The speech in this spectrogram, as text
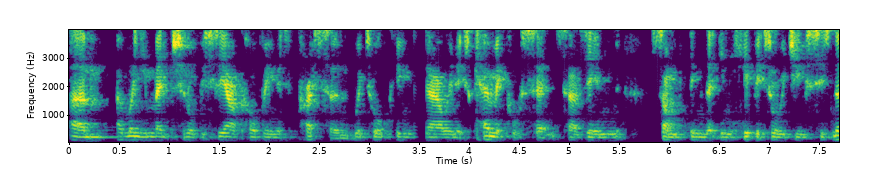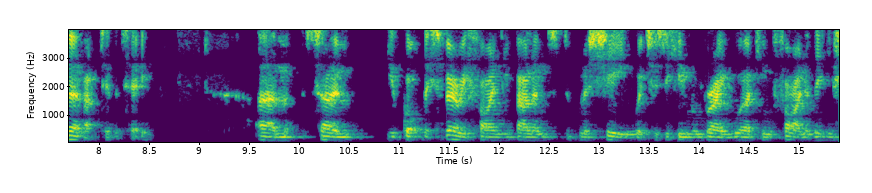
Um, and when you mention obviously alcohol being a depressant, we're talking now in its chemical sense, as in something that inhibits or reduces nerve activity. Um, so you've got this very finely balanced machine, which is a human brain working fine, and then you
